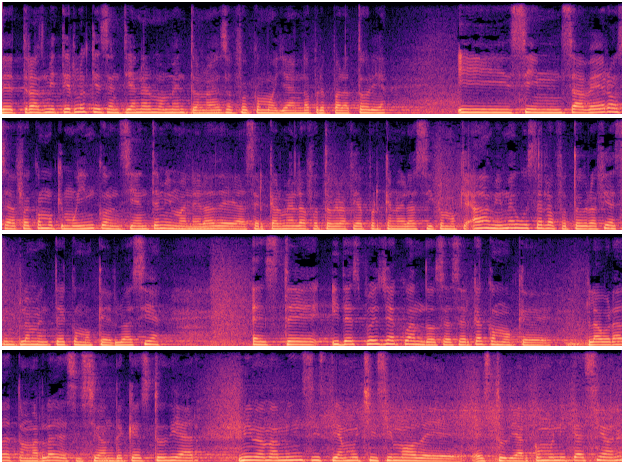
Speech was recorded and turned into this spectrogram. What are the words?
de transmitir lo que sentía en el momento, ¿no? Eso fue como ya en la preparatoria. Y sin saber, o sea, fue como que muy inconsciente mi manera de acercarme a la fotografía porque no era así como que, ah, a mí me gusta la fotografía, simplemente como que lo hacía. Este, y después ya cuando se acerca como que la hora de tomar la decisión de qué estudiar, mi mamá me insistía muchísimo de estudiar comunicación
